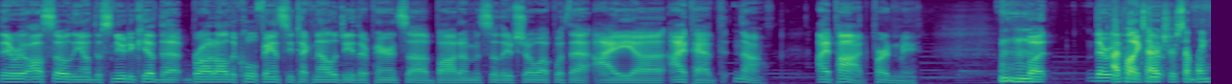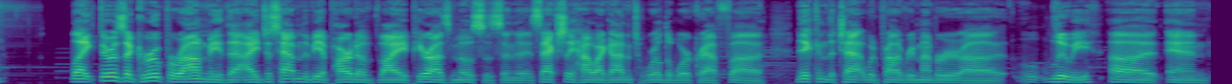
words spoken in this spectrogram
they were also you know the snooty kid that brought all the cool fancy technology their parents uh, bought them, and so they'd show up with that i uh, iPad, no, iPod, pardon me. Mhm. But there iPod like there- Touch or something. Like there was a group around me that I just happened to be a part of by pure osmosis, and it's actually how I got into World of Warcraft. Uh, Nick in the chat would probably remember uh, Louis, uh, and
